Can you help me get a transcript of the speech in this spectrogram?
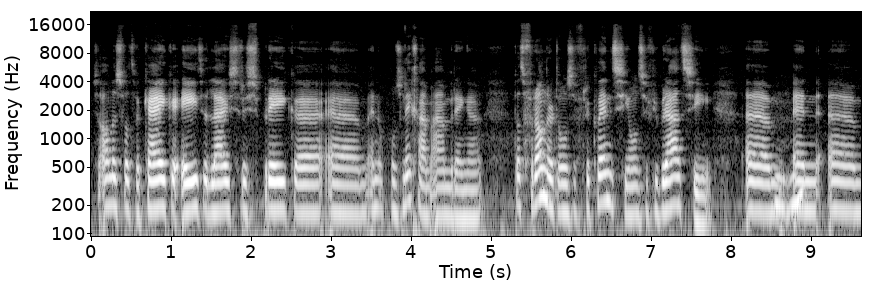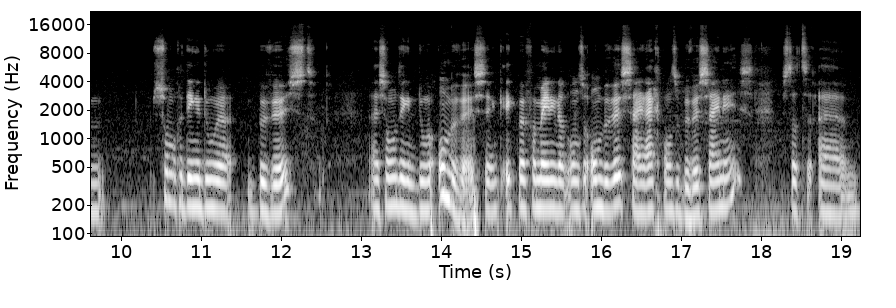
Dus alles wat we kijken, eten, luisteren, spreken um, en op ons lichaam aanbrengen, dat verandert onze frequentie, onze vibratie. Um, mm-hmm. En um, sommige dingen doen we bewust. Uh, sommige dingen doen we onbewust. Ik, ik ben van mening dat onze onbewustzijn eigenlijk onze bewustzijn is. Dus dat um,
